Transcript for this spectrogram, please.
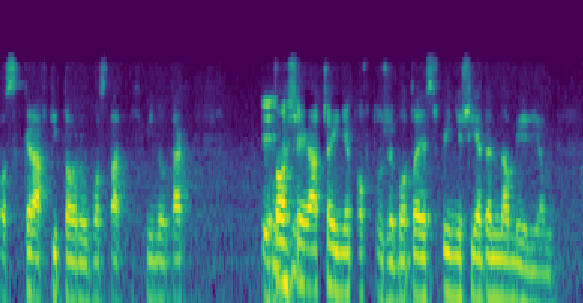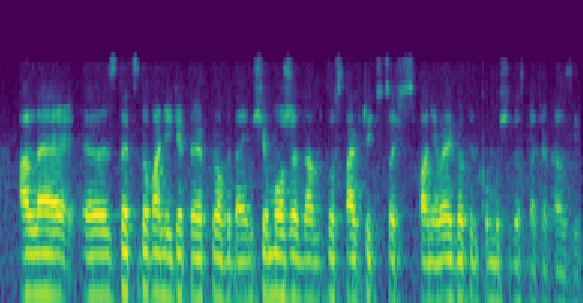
o skrawki toru w ostatnich minutach, to Pięknie. się raczej nie powtórzy, bo to jest finish jeden na milion. Ale e, zdecydowanie GT Pro wydaje mi się może nam dostarczyć coś wspaniałego, tylko musi dostać okazję.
